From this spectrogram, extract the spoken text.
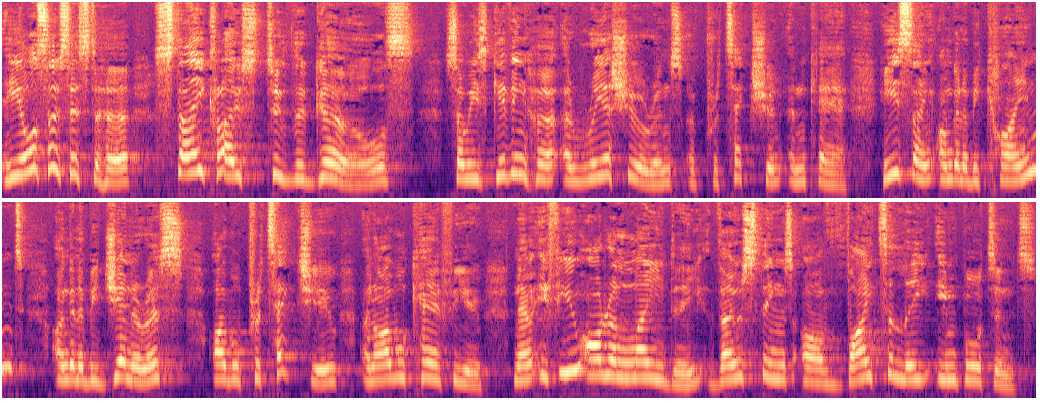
he also says to her, Stay close to the girls. So he's giving her a reassurance of protection and care. He's saying, I'm going to be kind, I'm going to be generous, I will protect you, and I will care for you. Now, if you are a lady, those things are vitally important.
